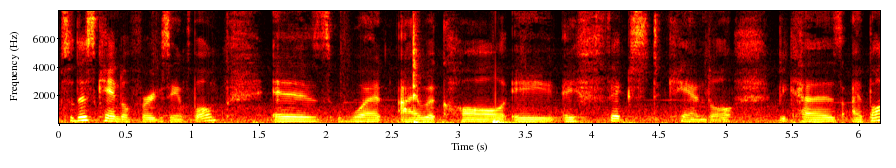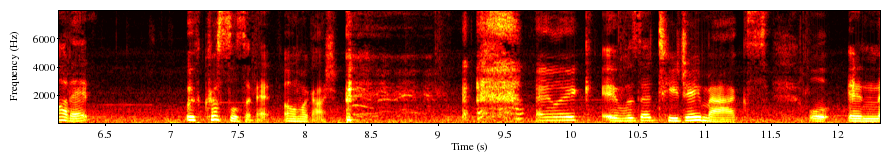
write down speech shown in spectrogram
So this candle, for example, is what I would call a, a fixed candle because I bought it with crystals in it. Oh my gosh. I like it was at TJ Maxx. Well, and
